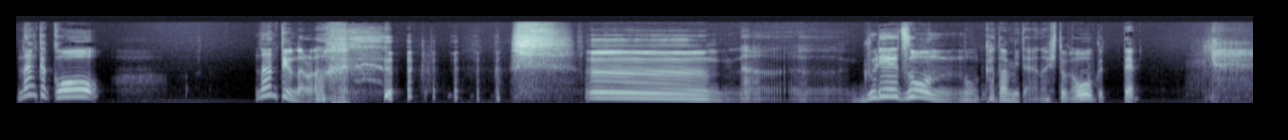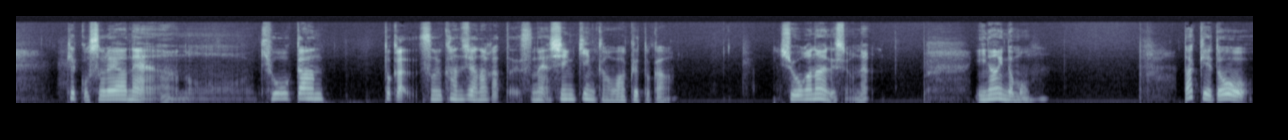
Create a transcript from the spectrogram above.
なんかこうなんて言うんだろうな。うーんグレーゾーンの方みたいな人が多くって。結構それはねあの共感とかそういう感じじゃなかったですね。親近感湧くとか。しょうがないですよね。いないんだもん。だけど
